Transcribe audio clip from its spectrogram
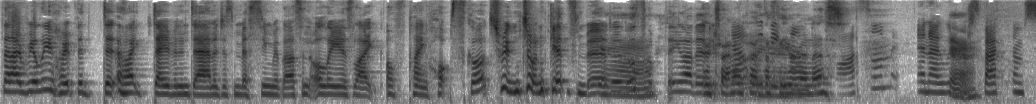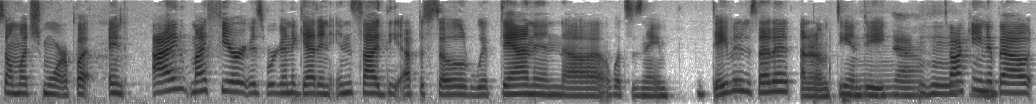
that I really hope that D- like David and Dan are just messing with us, and Ollie is like off playing hopscotch when Jon gets murdered or something. I don't They're know. trying to put would the fear in us. awesome, and I would Yeah. respect them so much more. But and I, my fear is we're going to get an inside the episode with Dan and uh, what's his name, David. Is that it? I don't know. D and D Yeah. talking about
